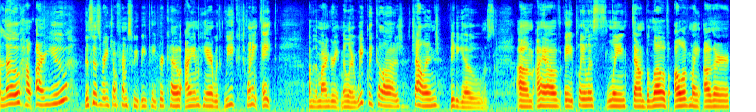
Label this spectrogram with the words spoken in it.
Hello, how are you? This is Rachel from Sweet Bee Paper Co. I am here with week 28 of the Margarete Miller Weekly Collage Challenge videos. Um, I have a playlist link down below of all of my other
